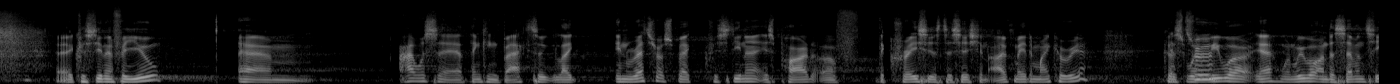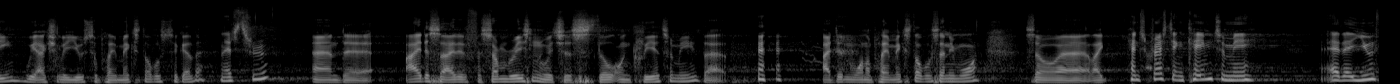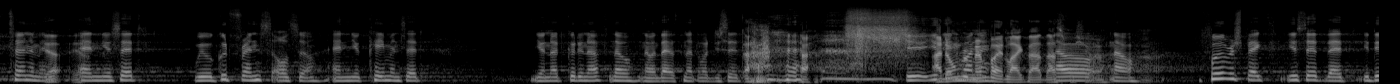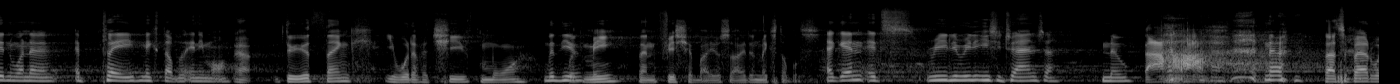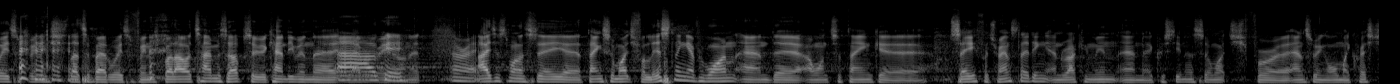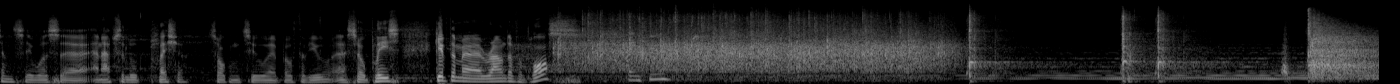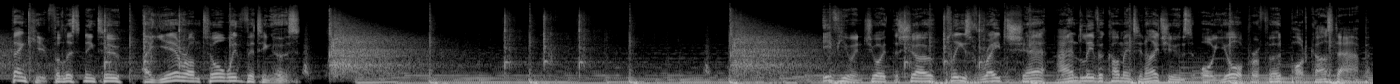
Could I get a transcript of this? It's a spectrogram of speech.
Uh, Christinna, for you, um, I was uh, thinking back to like in retrospect, Christinna is part of the craziest decision I've made in my career. Because when true. we were yeah when we were under 17, we actually used to play mixed doubles together. That's true. And uh, I decided for some reason, which is still unclear to me, that I didn't want to play mixed doubles anymore. So uh, like Hans-Kristian came to me at a youth tournament, Yeah, yeah. and you said we were good friends also, and you came and said, "You're not good enough." No, no, that's not what you said. You- you I don't remember it like that. That's no, for sure. No, full respect. You said that you didn't want to uh, play mixed double anymore. Yeah. Do you think you would have achieved more With you. me than Fischer by your side in mixed doubles? Again, it's really, really easy to answer. no. Ah, no. That's a bad way to finish. That's a bad way to finish. But our time is up, so you can't even uh, Ah, elaborate okay. on it. All right. I just want to say uh, thanks so much for listening, everyone, and uh, I want to thank uh, Say for translating and Ra Kyung Min and uh, Christinna so much for uh, answering all my questions. It was uh, an absolute pleasure talking to uh, both of you. Uh, so please give them a round of applause. Thank you. Thank you for listening to A Year on Tour with Vittinghus. If you enjoyed the show, please rate, share, and leave a comment in iTunes or your preferred podcast app.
